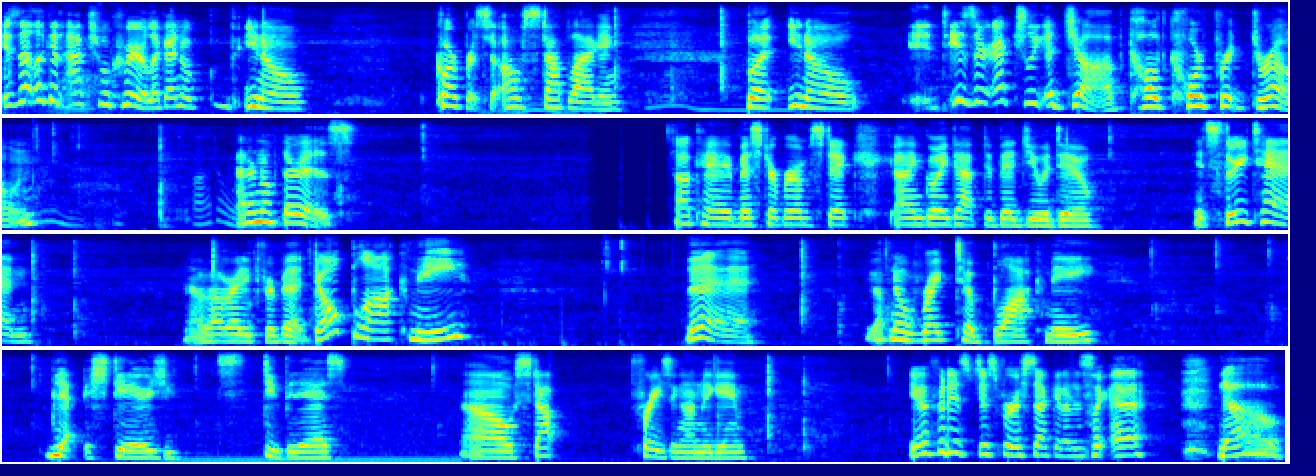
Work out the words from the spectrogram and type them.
Is that like an actual career? Like, I know, you know, corporate stuff. Oh, stop lagging. But, you know, is there actually a job called corporate drone? I don't know if there is. Okay, Mr. Broomstick, I'm going to have to bid you adieu. It's 310. I'm about ready for bed. Don't block me! There. You have no right to block me. Block the stairs, you stupid ass. Oh, stop freezing on me, game. Even if it is just for a second, I'm just like, eh, no.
